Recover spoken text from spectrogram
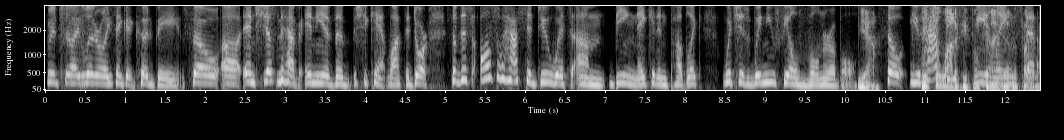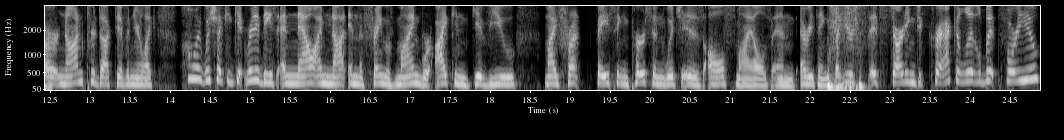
Which I literally think it could be. So, uh, and she doesn't have any of the, she can't lock the door. So this also has to do with um, being naked in public, which is when you feel vulnerable. Yeah. So you Which have these feelings that with. are non productive, and you're like, oh, I wish I could get rid of these. And now I'm not in the frame of mind where I can give you my front facing person, which is all smiles and everything. But you're, it's starting to crack a little bit for you.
